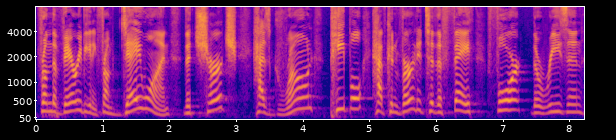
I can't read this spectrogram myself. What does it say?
From the very beginning, from day one, the church has grown. People have converted to the faith for the reason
